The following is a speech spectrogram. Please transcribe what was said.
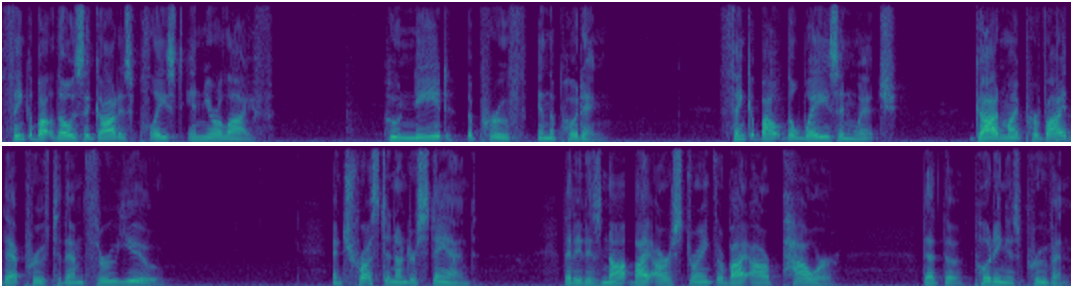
Think about those that God has placed in your life who need the proof in the pudding. Think about the ways in which God might provide that proof to them through you. And trust and understand that it is not by our strength or by our power that the pudding is proven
